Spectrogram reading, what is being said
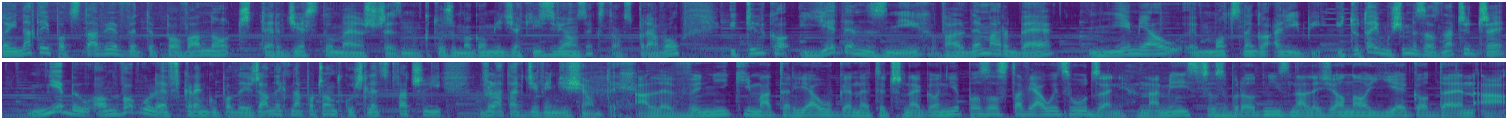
No i na tej podstawie wytypowano 40 mężczyzn, którzy mogą mieć jakiś związek z tą sprawą i tylko jeden z nich, Waldemar B., nie miał mocnego alibi. I tutaj musimy zaznaczyć, że nie był on w ogóle w kręgu podejrzanych na początku śledztwa, czyli w latach 90. Ale wyniki materiału genetycznego nie pozostawiały złudzeń. Na miejscu zbrodni znaleziono jego DNA.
